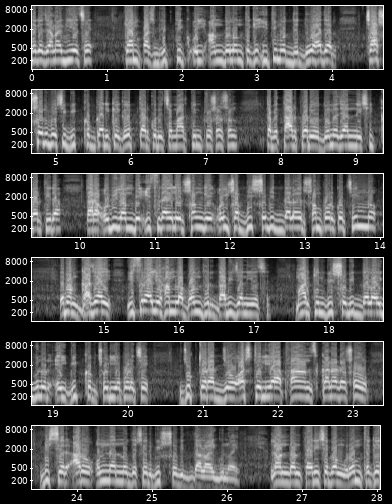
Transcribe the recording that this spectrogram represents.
থেকে জানা গিয়েছে, ক্যাম্পাস ভিত্তিক ওই আন্দোলন থেকে ইতিমধ্যে দু হাজার চারশোর বেশি বিক্ষোভকারীকে গ্রেপ্তার করেছে মার্কিন প্রশাসন। তবে তারপরেও দমে যাননি শিক্ষার্থীরা। তারা অবিলম্বে ইসরায়েলের সঙ্গে ওই সব বিশ্ববিদ্যালয়ের সম্পর্ক ছিন্ন এবং গাজায় ইসরায়েলি হামলা বন্ধের দাবি জানিয়েছে। মার্কিন বিশ্ববিদ্যালয়গুলোর এই বিক্ষোভ ছড়িয়ে পড়েছে। যুক্তরাজ্য, অস্ট্রেলিয়া, ফ্রান্স, কানাডা সহ বিশ্বের আরও অন্যান্য দেশের বিশ্ববিদ্যালয়গুলোয়। লন্ডন, প্যারিস এবং রোম থেকে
